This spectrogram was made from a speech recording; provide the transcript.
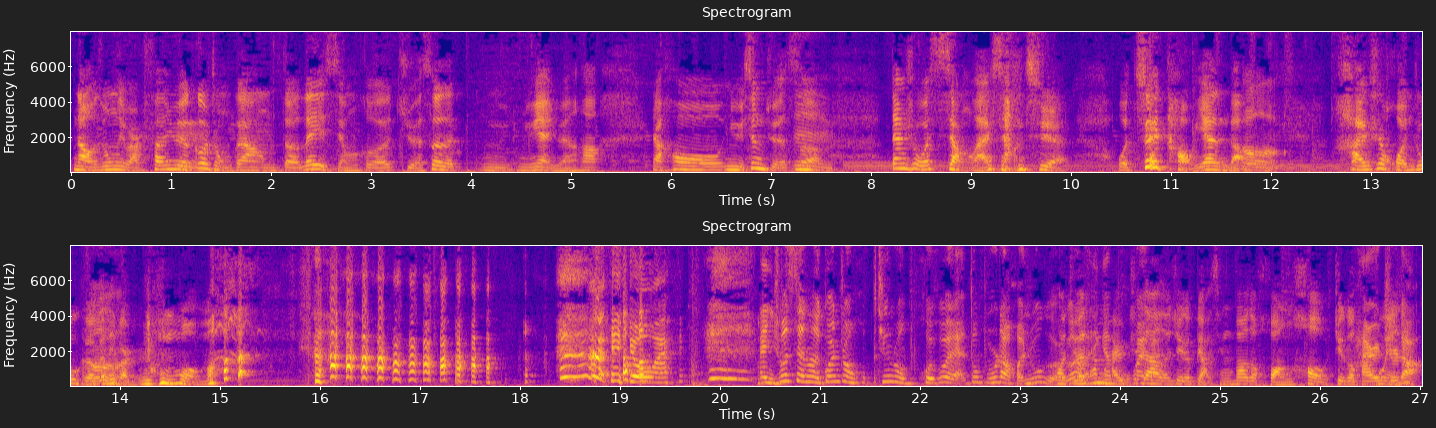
脑中里边翻阅嗯各种各样的类型和角色的女女演员哈，然后女性角色，嗯。但是我想来想去，我最讨厌的嗯，还是《还珠格格》里边的容嬷嬷。哎呦喂！哎，你说现在的观众、听众会不会都不知道《还珠格格》？我觉得他们还是知道的这个表情包的皇后，这个还是知道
